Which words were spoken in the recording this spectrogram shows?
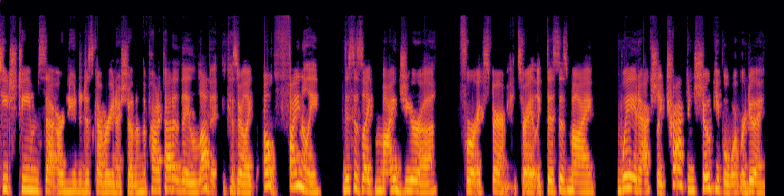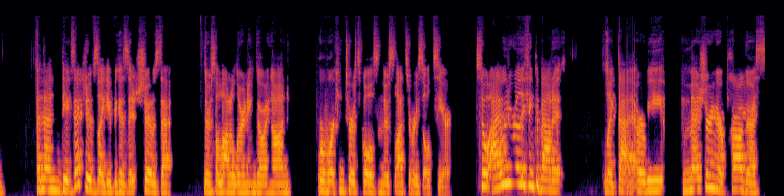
teach teams that are new to discovery and I show them the Product Kata, they love it because they're like, oh, finally, this is like my JIRA for experiments, right? Like, this is my way to actually track and show people what we're doing. And then the executives like it because it shows that there's a lot of learning going on we're working towards goals and there's lots of results here. So I would really think about it like that. Are we measuring our progress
